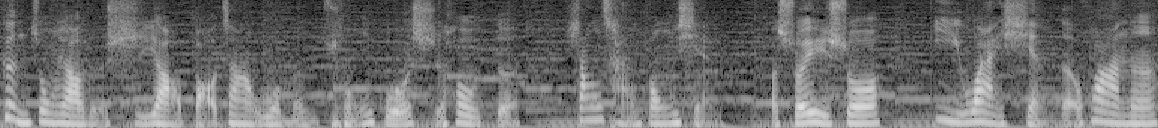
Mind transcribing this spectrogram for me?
更重要的是要保障我们存活时候的伤残风险。所以说，意外险的话呢，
